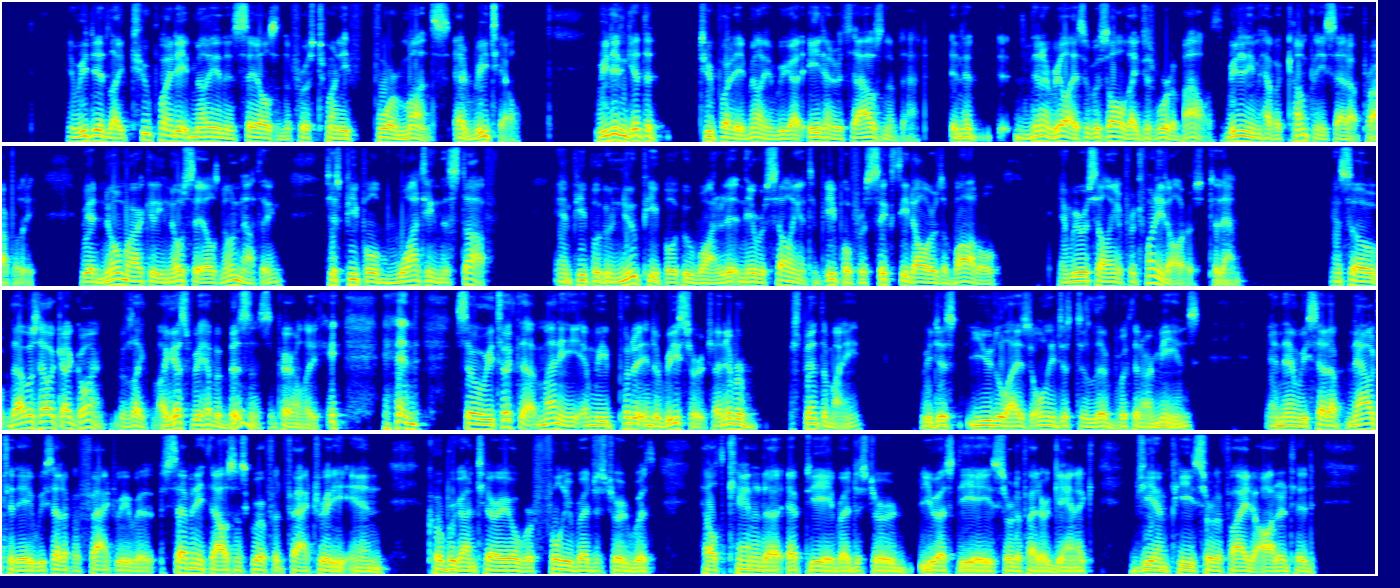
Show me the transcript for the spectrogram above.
And we did like 2.8 million in sales in the first 24 months at retail. We didn't get the 2.8 million, we got 800,000 of that and it, then I realized it was all like just word of mouth. We didn't even have a company set up properly. We had no marketing, no sales, no nothing, just people wanting the stuff and people who knew people who wanted it and they were selling it to people for $60 a bottle and we were selling it for $20 to them. And so that was how it got going. It was like, I guess we have a business apparently. and so we took that money and we put it into research. I never spent the money. We just utilized only just to live within our means. And then we set up now today, we set up a factory with 70,000 square foot factory in Cobourg, Ontario. We're fully registered with Health Canada, FDA registered, USDA certified organic, GMP certified audited.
